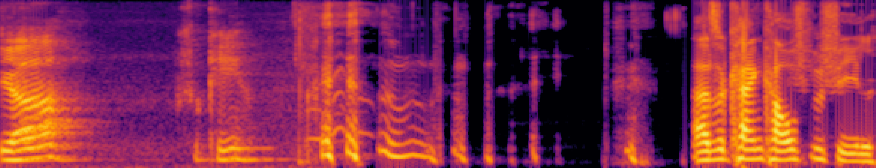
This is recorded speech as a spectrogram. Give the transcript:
ja, ist okay. Also kein Kaufbefehl.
